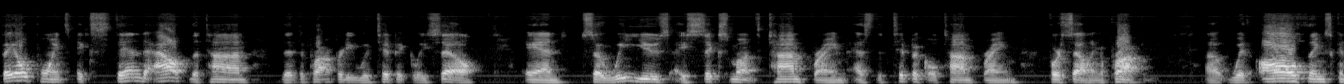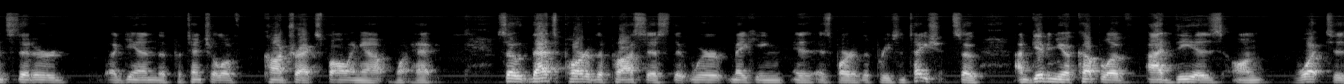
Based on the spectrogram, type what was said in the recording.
fail points extend out the time that the property would typically sell. And so we use a six month time frame as the typical time frame for selling a property. Uh, with all things considered, again, the potential of contracts falling out, what have you. So that's part of the process that we're making as part of the presentation. So I'm giving you a couple of ideas on what to,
